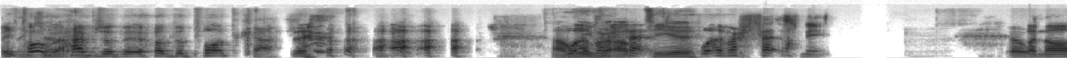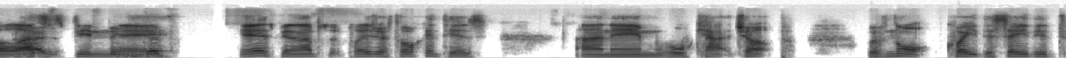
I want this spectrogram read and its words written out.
Are you talking about Hibs Exactly. on the, on the podcast? I'll leave it Whatever up to you. Whatever fits, mate. Cool. But no, Nah, lads, it's it's been, been uh, good. yeah, it's been an absolute pleasure talking to us, and um, we'll catch up. We've not quite decided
